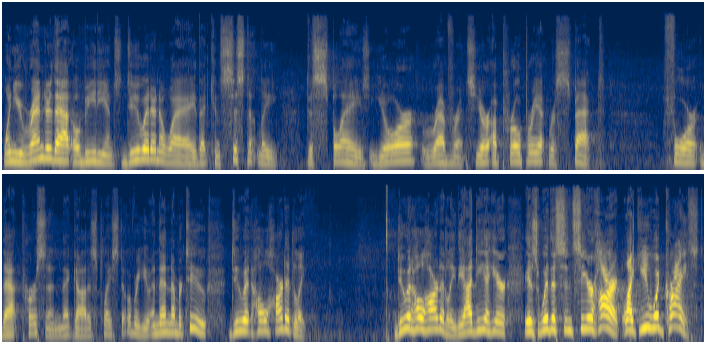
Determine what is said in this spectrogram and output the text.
When you render that obedience, do it in a way that consistently displays your reverence, your appropriate respect for that person that God has placed over you. And then, number two, do it wholeheartedly. Do it wholeheartedly. The idea here is with a sincere heart, like you would Christ.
